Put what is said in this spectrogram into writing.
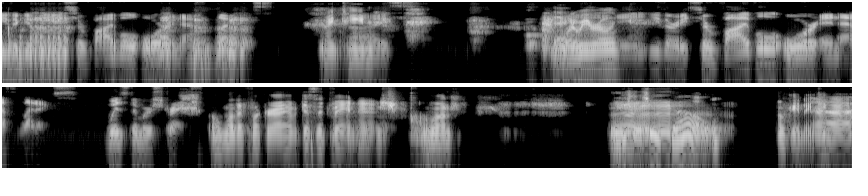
either give me a survival or an athletics. 19. Nice. What are we rolling? A- either a survival or an athletics, wisdom or strength. Oh, motherfucker, I have a disadvantage. Hold on. Where did you go? Okay, 19. Uh,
